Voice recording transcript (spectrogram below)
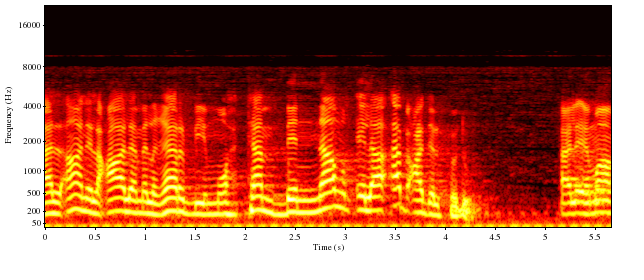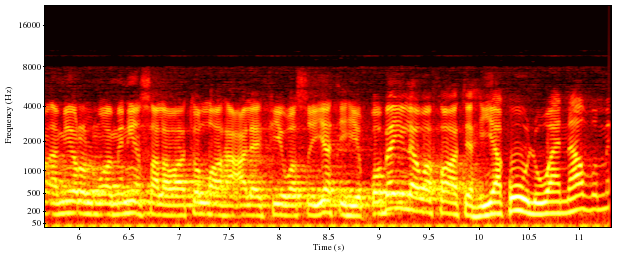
الآن العالم الغربي مهتم بالنظم إلى أبعد الحدود. الإمام أمير المؤمنين صلوات الله عليه في وصيته قبيل وفاته يقول ونظم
